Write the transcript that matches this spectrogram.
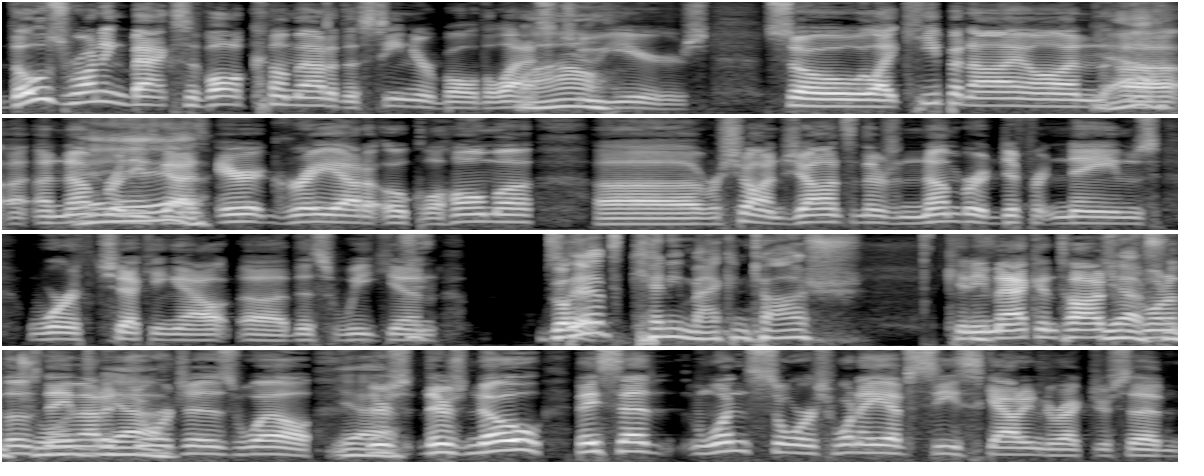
those running backs have all come out of the Senior Bowl the last Wow. two years. So, like, keep an eye on Yeah. uh, a number of Yeah, these yeah, guys. Eric Gray out of Oklahoma, uh, Roschon Johnson. There's a number of different names worth checking out uh, this weekend. Do Go they have Kenny McIntosh? Kenny McIntosh Yeah, was one of those names out of Georgia, yeah. Georgia as well. Yeah. There's there's no they said one source, one AFC scouting director said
